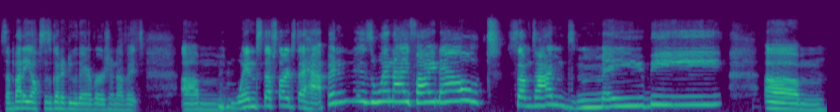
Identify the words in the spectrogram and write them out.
Somebody else is going to do their version of it. Um mm-hmm. when stuff starts to happen is when i find out. Sometimes maybe um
